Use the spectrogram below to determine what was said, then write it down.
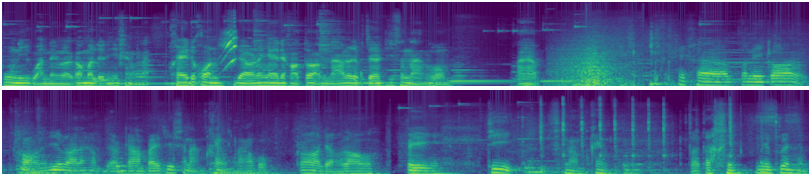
พรุ่งนี้อีกวันหนึ่งแล้วก็มาเรือนนี้แข่งละโอเคทุกคนเดี๋ยวยังไงเดี๋ยวขอตัวอาบน้ำแล้วเดี๋ยวเจอกันที่สนามครับผม ไปครับโอเคครับ ตอนนี้ก็ของเรียบร้อยนะครับ เดี๋ยวการไปที่สนามแข่งนะครับผม ก็เดี๋ยวเราไปที่สนามแข่งต่อตอนนี้เรียกเพื่อนกัน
